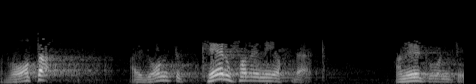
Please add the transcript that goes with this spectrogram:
రోత. I don't care for any of that అనేటువంటి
